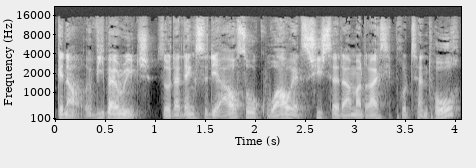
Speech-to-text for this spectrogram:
genau, wie bei Reach. So, da denkst du dir auch so, wow, jetzt schießt er da mal 30% hoch.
